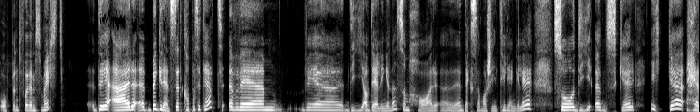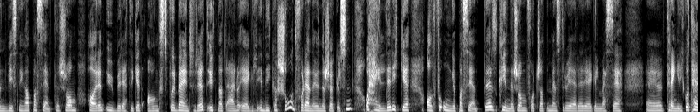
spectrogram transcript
åpent for hvem som helst? Det er eh, begrenset kapasitet ved, ved de avdelingene som har eh, en DEXA-maskin tilgjengelig. Så de ønsker ikke henvisning av pasienter som har en uberettiget angst for beinskjørhet, uten at det er noe egentlig indikasjon for denne undersøkelsen. Og heller ikke altfor unge pasienter, kvinner som fortsatt menstruerer regelmessig eh, trenger ikke å te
